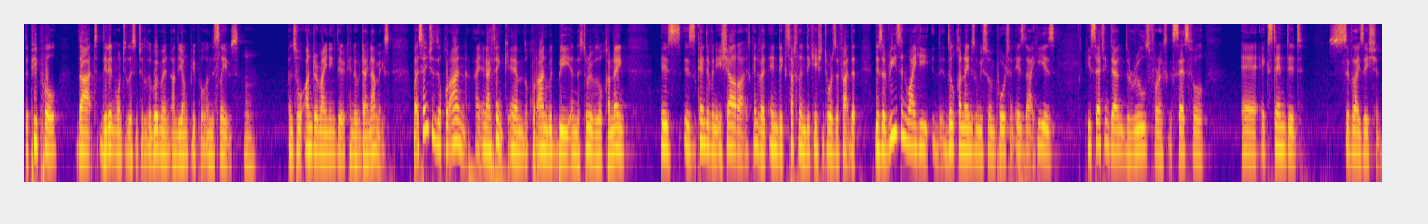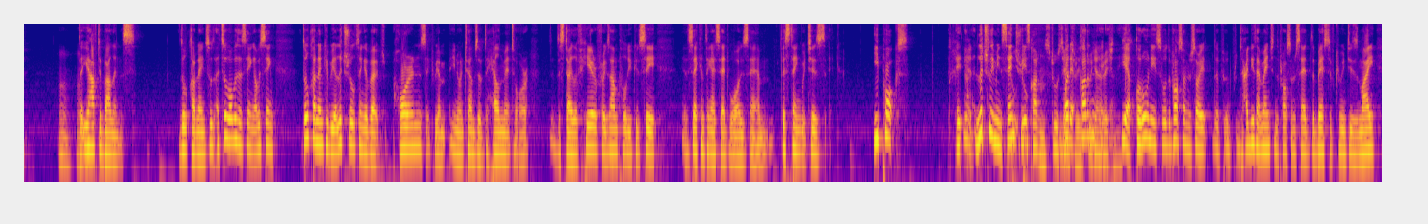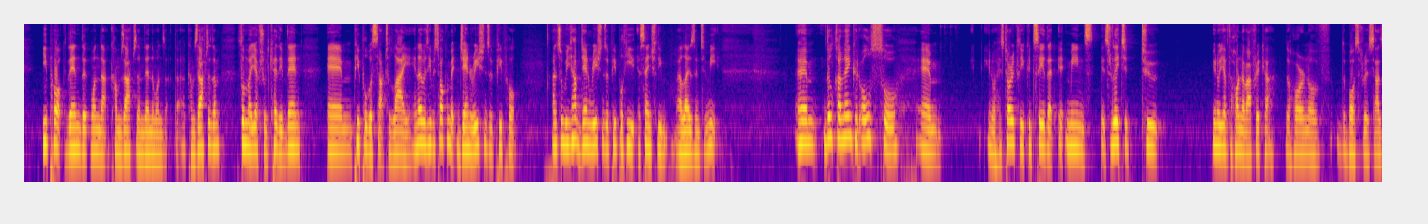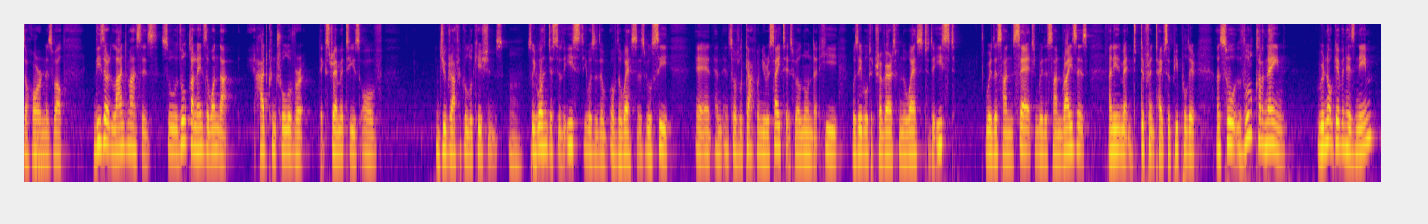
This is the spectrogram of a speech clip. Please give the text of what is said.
the people that they didn't want to listen to the women and the young people and the slaves Mm. and so undermining their kind of dynamics. But essentially, the Quran, and I think um, the Quran would be in the story of Dhul Qarnayn, is is kind of an ishara, it's kind of an subtle indication towards the fact that there's a reason why he Dhul Qarnayn is going to be so important. Is that he is he's setting down the rules for a successful uh, extended civilization Mm. that you have to balance. Dhul Qarnayn. So, so what was I saying? I was saying Dhul Qarnayn could be a literal thing about horns. It could be, um, you know, in terms of the helmet or the style of hair, for example. You could say the second thing I said was um, this thing, which is epochs. It Yeah. uh, literally means Two, two centuries. qarns, two But it- centuries, qarn- two generations. Yeah, Quruni. So the Prophet, sorry, the, the hadith I mentioned, the Prophet said the best of communities is my epoch, then the one that comes after them, then the ones that, that comes after them. ثم يفشل الكذب. Then um, people will start to lie. In other words, he was talking about generations of people. And so we have generations of people he essentially allows them to meet. Um, Dhul Qarnayn could also, um, you know, historically you could say that it means it's related to, you know, you have the Horn of Africa, the Horn of the Bosphorus as a horn as well. These are land masses. So Dhul Qarnayn is the one that had control over the extremities of geographical locations. Mm. So he wasn't just of the east; he was of the, of the west, as we'll see And in, in, in Surah Al-Kahf when you recite it. It's well known that he was able to traverse from the west to the east, where the sun set and where the sun rises, and he met different types of people there. And so Dhul Qarnayn, we're not given his name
